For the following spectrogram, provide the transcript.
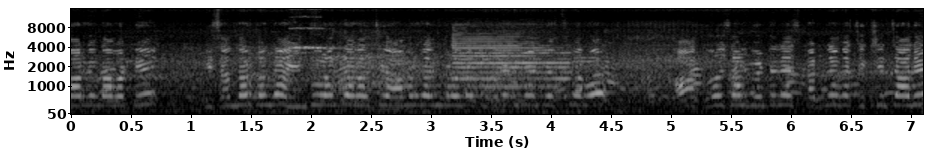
మార్గం కాబట్టి ఈ సందర్భంగా హిందువులంతా కలిసి ఆమెగా హిందువులంతా డిమాండ్ చేస్తున్నారు ఆ దోషాన్ని వెంటనే కఠినంగా శిక్షించాలి.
